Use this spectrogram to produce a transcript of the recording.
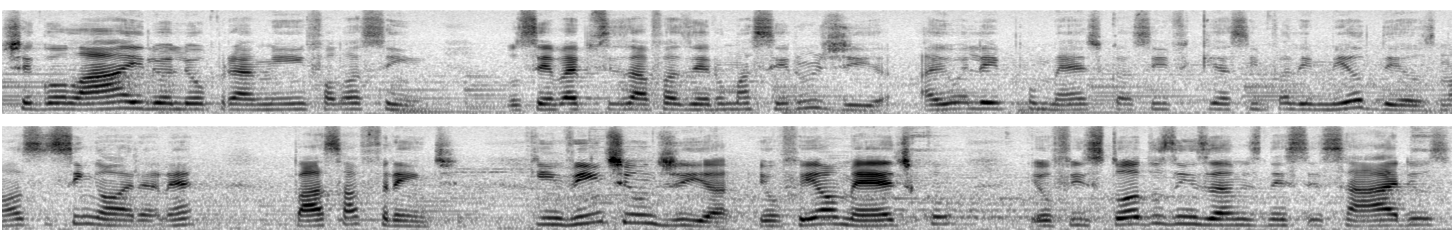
Chegou lá, ele olhou para mim e falou assim: você vai precisar fazer uma cirurgia. Aí eu olhei o médico assim, fiquei assim, falei: meu Deus, Nossa Senhora, né? Passa à frente. Que em 21 dias eu fui ao médico, eu fiz todos os exames necessários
